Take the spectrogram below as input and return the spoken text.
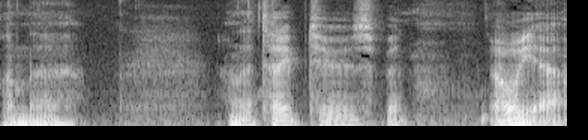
on the on the Type 2s, but oh yeah.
